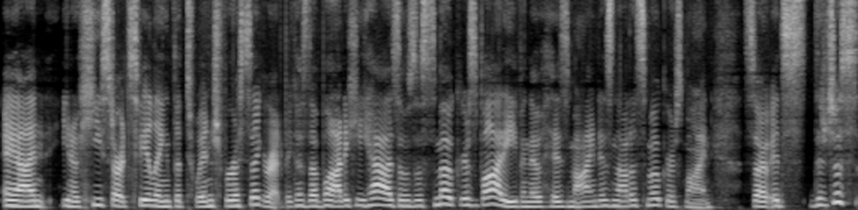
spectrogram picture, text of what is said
And, you know, he starts feeling the twinge for a cigarette because the body he has was a smoker's body, even though his mind is not a smoker's mind. So it's, there's just,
